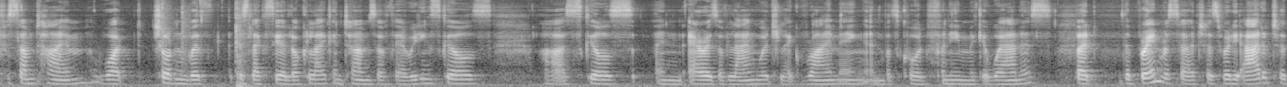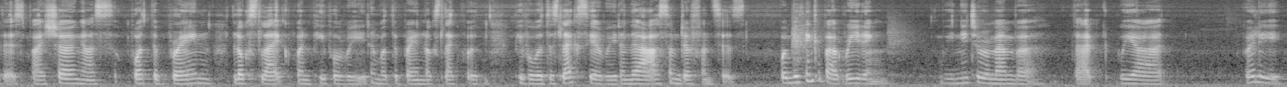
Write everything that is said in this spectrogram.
for some time what children with dyslexia look like in terms of their reading skills, uh, skills in areas of language like rhyming and what's called phonemic awareness. But the brain research has really added to this by showing us what the brain looks like when people read and what the brain looks like when people with dyslexia read, and there are some differences. When we think about reading, we need to remember that we are really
